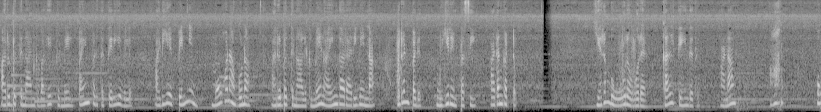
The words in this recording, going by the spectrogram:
அறுபத்தி நான்கு வகைக்கு மேல் பயன்படுத்த தெரியவில்லை. அடியே பெண்ணியும் மோகனா குணா அறுபத்தி நாலுக்கு மேல் ஐந்தாறு அறிவேன் நான். உடன்படு உயிரின் பசி அடங்கட்டும். எறும்பு ஊற ஊற கல் தேய்ந்தது. ஆனால் ஆ ஓ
